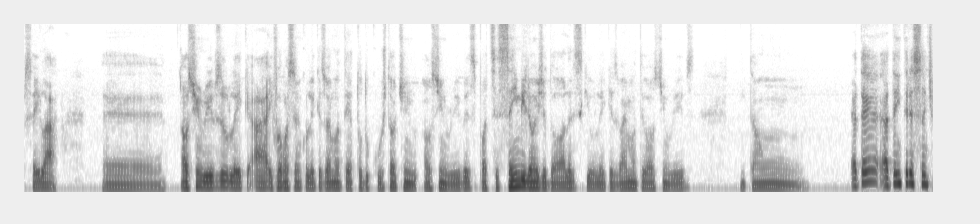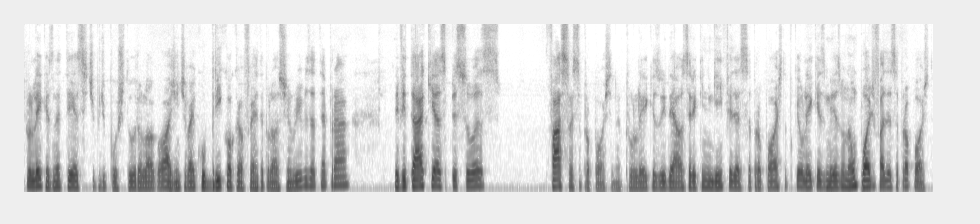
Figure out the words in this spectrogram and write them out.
sei lá. É... Austin Reeves, o Lakers, a informação é que o Lakers vai manter a todo custo Austin, Austin Reeves, pode ser 100 milhões de dólares que o Lakers vai manter o Austin Reeves. Então, é até, até interessante para o Lakers, né, ter esse tipo de postura logo, ó, a gente vai cobrir qualquer oferta pelo Austin Reeves até para evitar que as pessoas façam essa proposta, né? Para o Lakers o ideal seria que ninguém fizesse essa proposta, porque o Lakers mesmo não pode fazer essa proposta.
